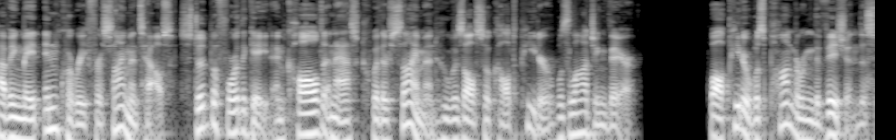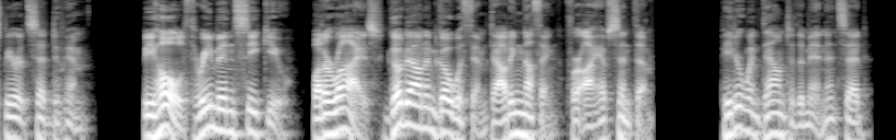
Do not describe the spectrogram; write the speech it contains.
having made inquiry for Simon's house, stood before the gate and called and asked whether Simon, who was also called Peter, was lodging there. While Peter was pondering the vision, the Spirit said to him, Behold, three men seek you. But arise, go down and go with them, doubting nothing, for I have sent them. Peter went down to the men and said,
